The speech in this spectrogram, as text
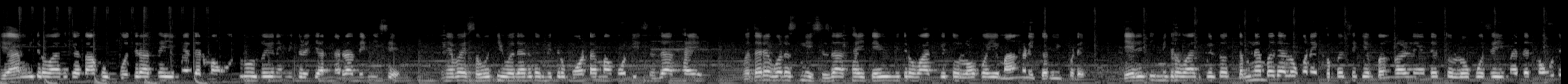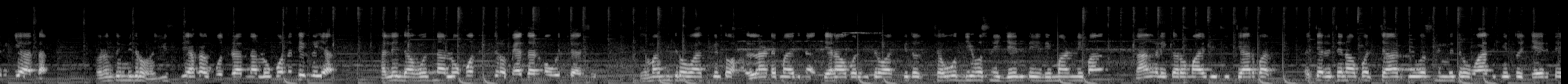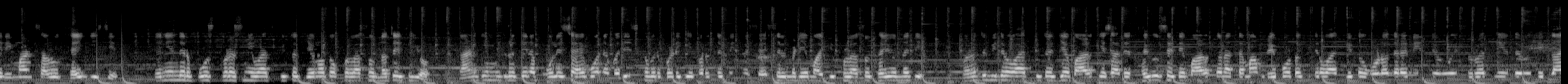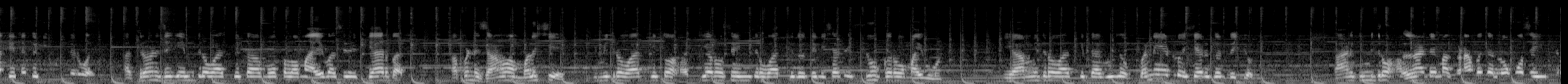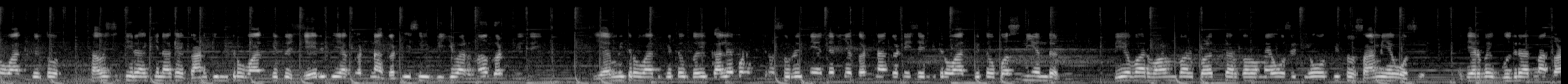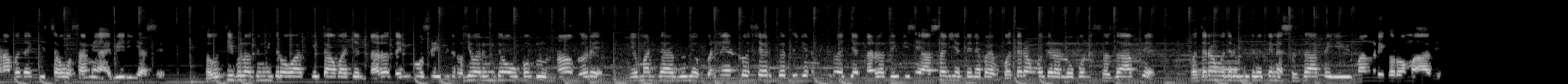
જ્યાં મિત્રો વાત કરતા આખું ગુજરાત થઈ મેદાનમાં ઉતરવું જોઈએ ને મિત્રો, જ્યાં નરાદેવી છે એને ભાઈ સૌથી વધારે તો મિત્રો મોટામાં મોટી સજા થાય વધારે વર્ષની સજા થાય તેવી મિત્રો વાત કરતો લોકોએ માંગણી કરવી પડે. જે રીતે મિત્રો વાત કરતો તમને બધા લોકોને ખબર છે કે બંગાળની અંદર તો લોકો છે એ મેદાનમાં ઉતરી ગયા હતા. પરંતુ મિત્રો હજી સુધી આખા ગુજરાતના લોકો નથી ગયા. ખાલી દાહોદના લોકો મિત્રો મેદાનમાં ઉતર્યા છે. જેમાં મિત્રો વાત કરતો હાલના ટાઈમમાં તેના ઉપર મિત્રો વાત કરતો ચૌદ દિવસની જે રીતે રિમાન્ડની માંગ માંગણી કરવામાં આવી હતી, ત્યારબાદ અત્યારે તેના ઉપર ચાર દિવસની મિત્રો વાત કરી તો જે રીતે રિમાન્ડ ચાલુ થઈ ગઈ છે, તેની અંદર પૂછપરછની વાત કરી તો તેનો તો ખુલાસો નથી થયો. કારણ કે મિત્રો તેને પોલીસ સાહેબોને બધી જ ખબર પડી ગઈ, પરંતુ મિત્રો સોશિયલ મીડિયામાં હજી ખુલાસો થયો નથી. પરંતુ મિત્રો વાત કરી તો જે બાળકી સાથે થયું છે તે બાળકોના તમામ રિપોર્ટો મિત્રો વાત કરી તો વડોદરાની અંદર હોય, સુરતની અંદર હોય કે ગાંધીનગરની અંદર હોય, આ ત્રણ જગ્યાએ મિત્રો વાત કરતા મોકલવામાં આવ્યા છે. ત્યારબાદ આપણને જાણવા મળશે કે મિત્રો વાત કરી તો હથિયારો છે મિત્રો વાત કરી તો તેની સાથે શું કરવામાં આવ્યું હતું? આ મિત્રો વાત કરતા વીડિયો બને એટલો શેર કરી દેજો. કારણ કે મિત્રો હાલના ટાઈમમાં ઘણા બધા લોકો છે મિત્રો વાત કરતો સાવચેતી રાખી નાખે. કારણ કે મિત્રો વાત કરતો જે રીતે આ ઘટના ઘટી છે બીજી વાર ન ઘટવી જોઈએ. જે મિત્રો વાત કરતો ગઈકાલે પણ મિત્રો સુરતની અંદર જે ઘટના ઘટી છે મિત્રો વાત કરતો બસની અંદર. બે વાર વારંવાર બળાત્કાર કરવામાં આવ્યો છે. તેવો કિસ્સો સામે આવ્યો છે. અત્યારે ભાઈ ગુજરાતમાં ઘણા બધા કિસ્સાઓ સામે આવી રહ્યા છે. સૌથી પહેલા તો મિત્રો વાત કરતા આવા જે નરદેવીઓ છે મિત્રો બીજી મિત્રો પગલું ન ઘડે. એ માટે આ વીડિયો બંને એટલો શેર કરી દેજો મિત્રો જે નરદેવી છે આશ્ચર્ય તેને ભાઈ વધારે વધારે લોકોને સજા આપે. વધારે વધારે મિત્રો તેને સજા આપે એવી માંગણી કરવામાં આવે.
